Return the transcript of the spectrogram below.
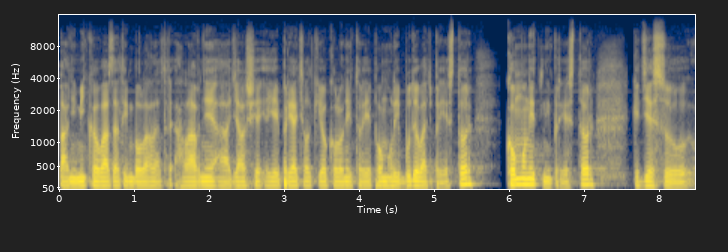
pani Miková za tým bola hlavne a ďalšie jej priateľky okolo nej, ktorí jej pomohli budovať priestor, komunitný priestor, kde sú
